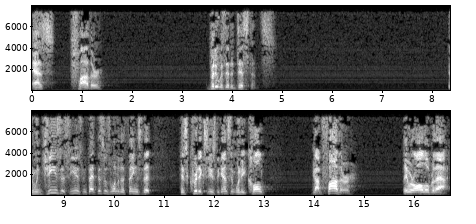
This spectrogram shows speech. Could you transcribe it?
as Father, but it was at a distance. And when Jesus used, in fact, this was one of the things that his critics used against him when he called God Father, they were all over that.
